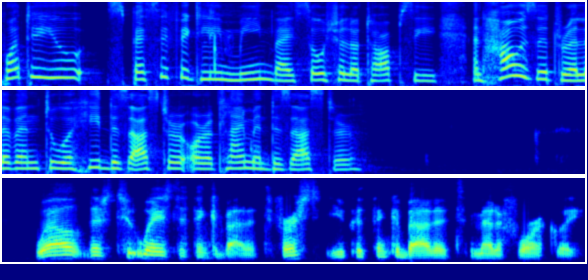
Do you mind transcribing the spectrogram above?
what do you specifically mean by social autopsy, and how is it relevant to a heat disaster or a climate disaster? Well, there's two ways to think about it. First, you could think about it metaphorically.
